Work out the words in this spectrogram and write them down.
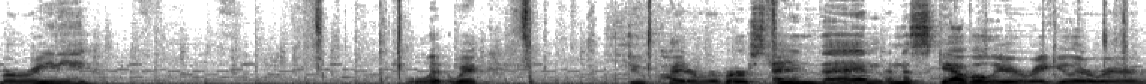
Mareanie, Litwick, Dewpider Reverse, and then an Escavalier Regular Rare.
